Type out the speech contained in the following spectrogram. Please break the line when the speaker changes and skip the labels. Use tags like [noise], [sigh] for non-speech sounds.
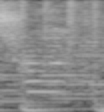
try.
